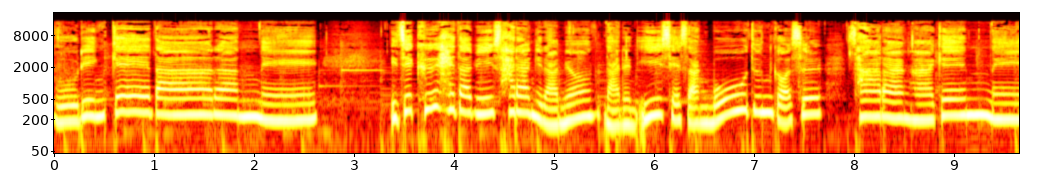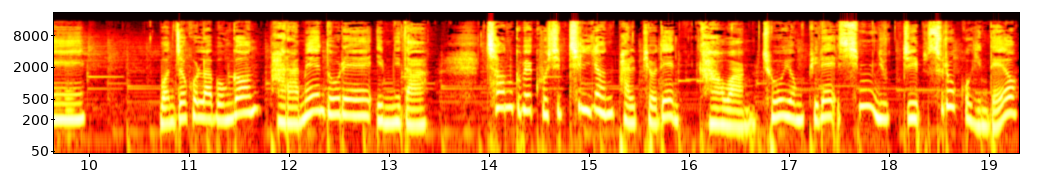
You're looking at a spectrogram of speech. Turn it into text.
우린 깨달았네. 이제 그 해답이 사랑이라면 나는 이 세상 모든 것을 사랑하겠네. 먼저 골라본 건 바람의 노래입니다. 1997년 발표된 가왕 조용필의 16집 수록곡인데요.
